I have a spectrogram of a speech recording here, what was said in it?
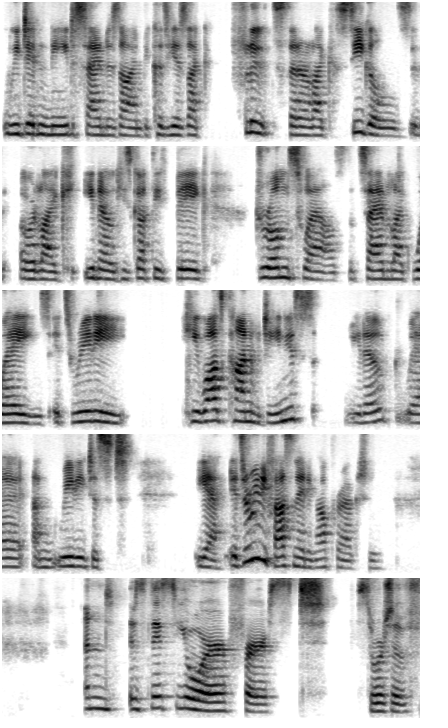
we didn't need sound design because he has like flutes that are like seagulls or like you know he's got these big drum swells that sound like waves. It's really he was kind of a genius you know uh, and really just yeah it's a really fascinating opera actually. And is this your first sort of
